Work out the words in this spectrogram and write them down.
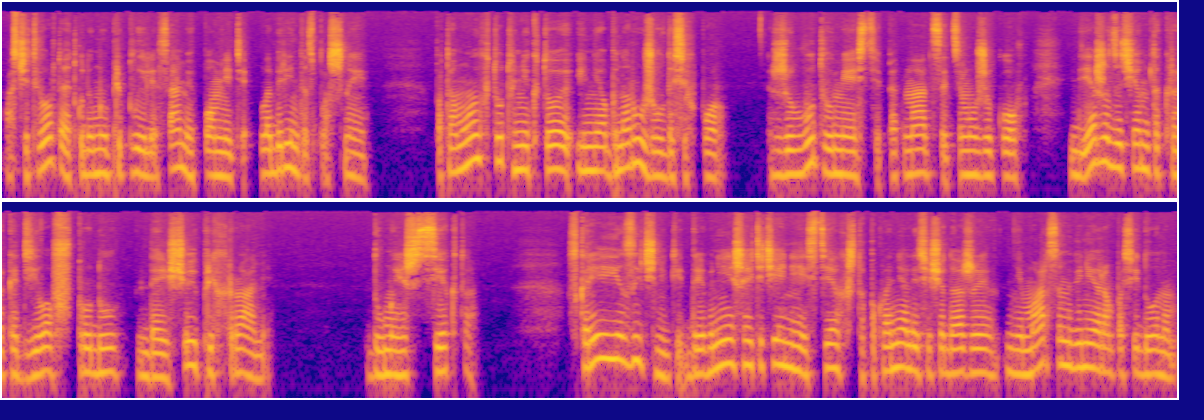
а с четвертой, откуда мы приплыли, сами помните, лабиринты сплошные. Потому их тут никто и не обнаружил до сих пор. Живут вместе пятнадцать мужиков – Держат зачем-то крокодилов в пруду, да еще и при храме. Думаешь, секта? Скорее язычники, древнейшее течение из тех, что поклонялись еще даже не Марсом, Венерам, Посейдоном,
